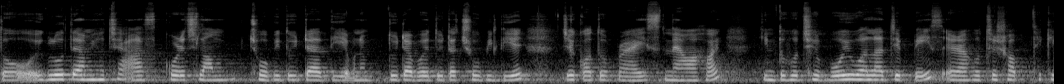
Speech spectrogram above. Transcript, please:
তো ওইগুলোতে আমি হচ্ছে আস্ক করেছিলাম ছবি দুইটা দিয়ে মানে দুইটা বই দুইটা ছবি দিয়ে যে কত প্রাইস নেওয়া হয়। কিন্তু হচ্ছে বইওয়ালা যে পেজ এরা হচ্ছে সব থেকে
